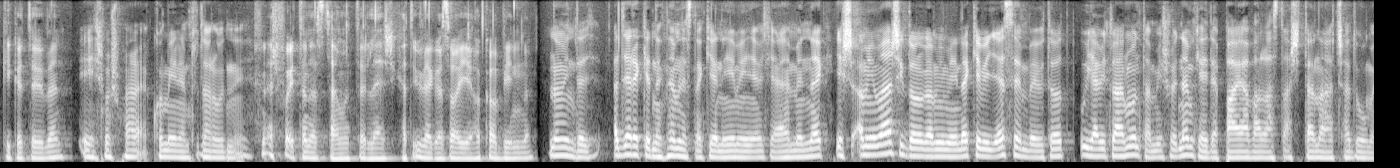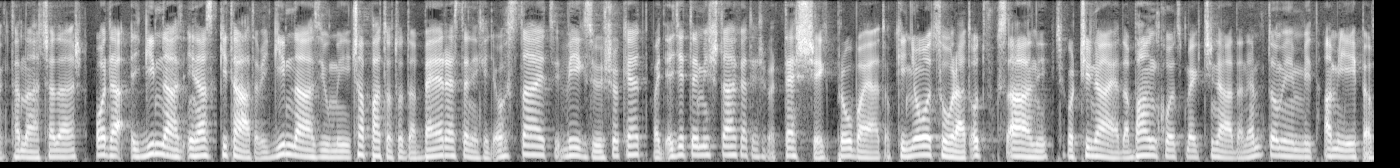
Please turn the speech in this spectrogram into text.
kikötőben, És most már akkor miért nem tud aludni? mert folyton azt támadta, hogy leesik, hát üveg az alja a kabinnak. Na mindegy, a gyerekednek nem lesznek ilyen élménye, hogyha elmennek. És ami másik dolog, ami még nekem így eszembe jutott, ugye, amit már mondtam is, hogy nem kell ide pályaválasztási tanácsadó, meg tanácsadás. Oda egy gimnáz, én azt kitaláltam, egy gimnáziumi csapatot oda beeresztenék egy osztályt, végzősöket, vagy egyetemistákat, és akkor tessék, próbáljátok ki, 8 órát ott fogsz állni, és akkor csináljad a bankot, meg csináld a nem tudom én mit, ami éppen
